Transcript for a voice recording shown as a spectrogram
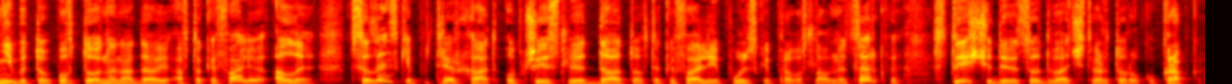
нібито повторно надав автокефалію. Але Вселенський патріархат обчислює дату автокефалії польської православної церкви з 1924 року. Крапка.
